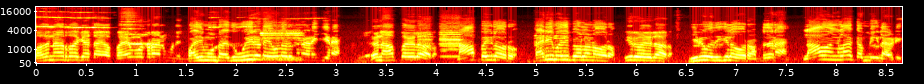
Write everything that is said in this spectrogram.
பதினாறு ரூபா கேட்டாங்க பதிமூணு ரூபான்னு முடியும் பதிமூன்று இது உயிரோட எவ்வளவு இருக்குன்னு நினைக்கிறேன்? நாற்பது கிலோ வரும். நாற்பது கிலோ வரும். கறி மதிப்பு எவ்வளவு வரும்? இருபது கிலோ வரும். இருபது கிலோ வரும். அப்படிதானே? லாபங்களா கம்மிங்களா அப்படி?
